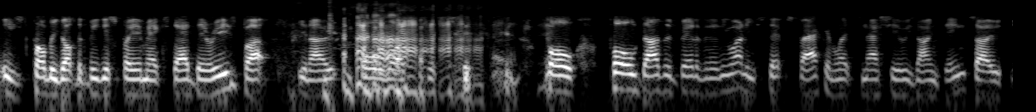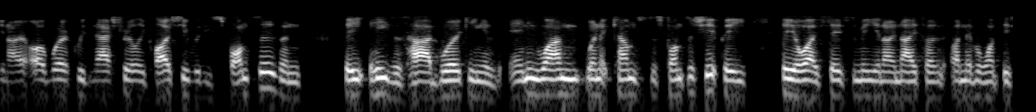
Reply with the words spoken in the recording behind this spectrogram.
he's probably got the biggest BMX dad there is, but you know, Paul, likes- Paul Paul does it better than anyone. He steps back and lets Nash do his own thing. So you know, I work with Nash really closely with his sponsors, and he, he's as hard working as anyone when it comes to sponsorship. He he always says to me, you know, Nathan, I never want this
